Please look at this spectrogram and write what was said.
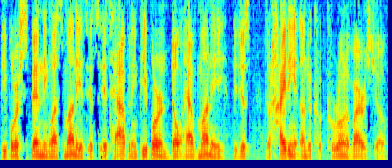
People are spending less money. It's it's it's happening. People are, don't have money. They just they're hiding it under co- coronavirus, Joe.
